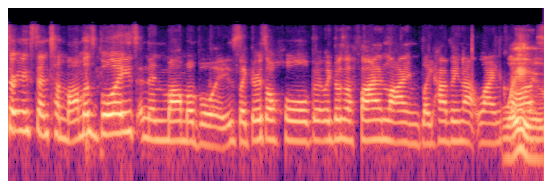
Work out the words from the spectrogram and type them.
certain extent to mama's boys and then mama boys. Like there's a whole like there's a fine line like having that line wait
